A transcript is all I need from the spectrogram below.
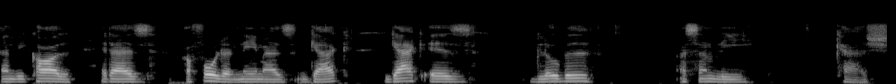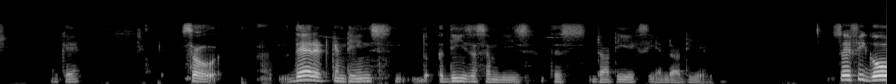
and we call it as a folder name as GAC GAC is global assembly cache okay? So there it contains th these assemblies this .exe and .el so if you go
